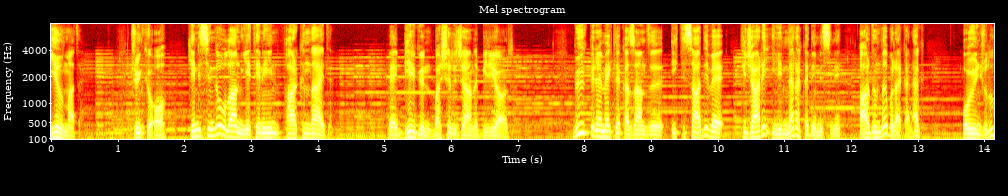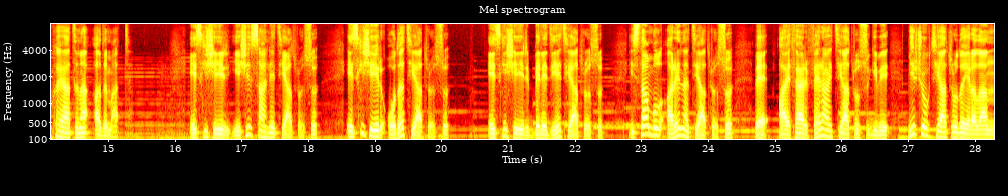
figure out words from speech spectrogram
Yılmadı. Çünkü o kendisinde olan yeteneğin farkındaydı ve bir gün başaracağını biliyordu. Büyük bir emekle kazandığı İktisadi ve Ticari İlimler Akademisi'ni ardında bırakarak oyunculuk hayatına adım attı. Eskişehir Yeşil Sahne Tiyatrosu, Eskişehir Oda Tiyatrosu, Eskişehir Belediye Tiyatrosu, İstanbul Arena Tiyatrosu ve Ayfer Feray Tiyatrosu gibi birçok tiyatroda yer alan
